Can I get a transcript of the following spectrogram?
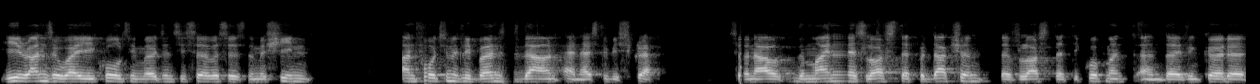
He runs away, he calls emergency services. The machine unfortunately burns down and has to be scrapped. So now the mine has lost that production, they've lost that equipment, and they've incurred a,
